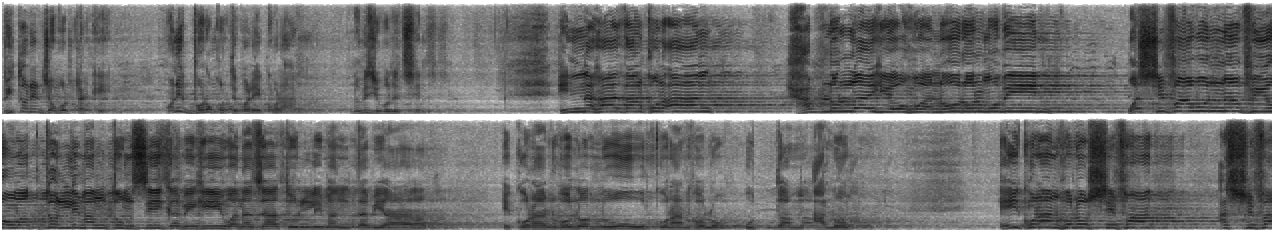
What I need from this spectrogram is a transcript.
ভিতরের জগৎটাকে অনেক বড় করতে পারে কোরআন নবীজি বলেছেন ইন্নাহাদাল কোরআন হাবলুল্লাহি ওয়া হুয়া নূরুল মুবিন والشفاء النافع وقت لمن تمسك به ونجاة لمن تبعك এ কোরআন হলো নূর কোরআন হলো উত্তম আলো এই কোরআন হলো শেফা আর শেফা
